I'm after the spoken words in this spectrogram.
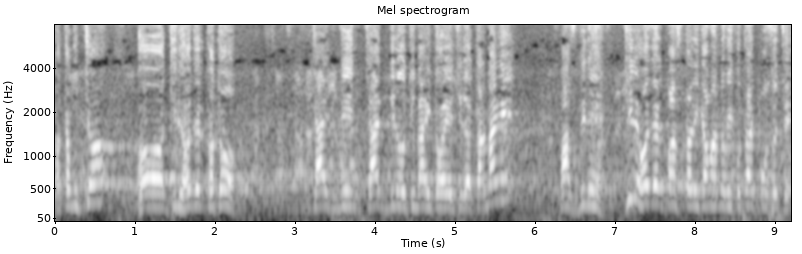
কথা বুঝছ? ও জিল হজের কত? চার দিন চার দিন অতিবাহিত হয়েছিল। তার মানে পাঁচ দিনে জিল হজের পাঁচ তারিখ আমার নবী কোথায় পৌঁছেছে?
